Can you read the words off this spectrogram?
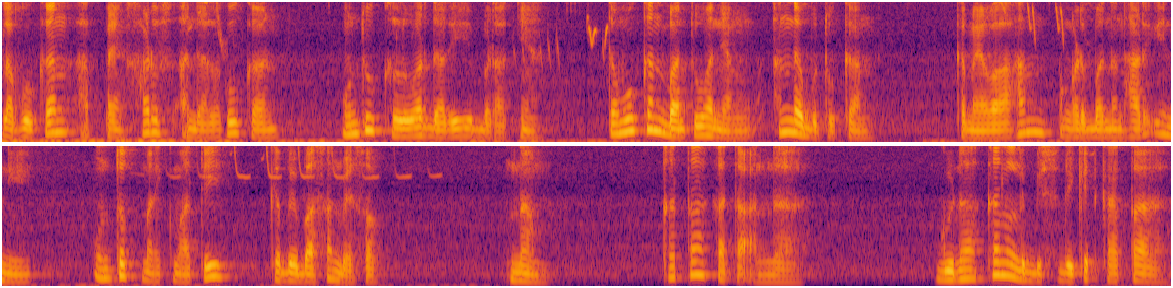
lakukan apa yang harus Anda lakukan untuk keluar dari beratnya. Temukan bantuan yang Anda butuhkan kemewahan pengorbanan hari ini untuk menikmati kebebasan besok. 6. Kata-kata Anda Gunakan lebih sedikit kata.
